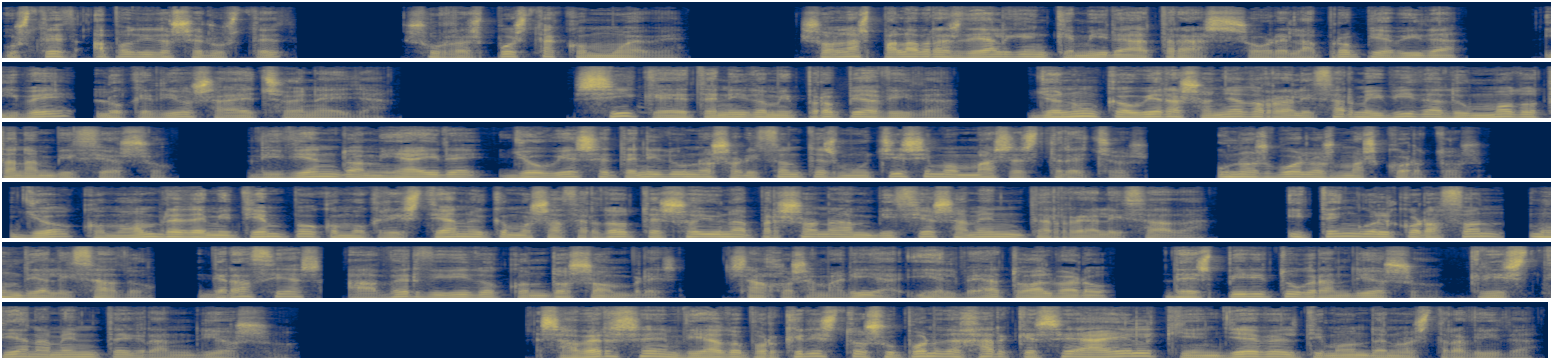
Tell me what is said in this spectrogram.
¿Usted ha podido ser usted? Su respuesta conmueve. Son las palabras de alguien que mira atrás sobre la propia vida y ve lo que Dios ha hecho en ella. Sí que he tenido mi propia vida. Yo nunca hubiera soñado realizar mi vida de un modo tan ambicioso. Viviendo a mi aire, yo hubiese tenido unos horizontes muchísimo más estrechos, unos vuelos más cortos. Yo, como hombre de mi tiempo, como cristiano y como sacerdote, soy una persona ambiciosamente realizada, y tengo el corazón mundializado, gracias a haber vivido con dos hombres, San José María y el Beato Álvaro, de espíritu grandioso, cristianamente grandioso. Saberse enviado por Cristo supone dejar que sea Él quien lleve el timón de nuestra vida,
